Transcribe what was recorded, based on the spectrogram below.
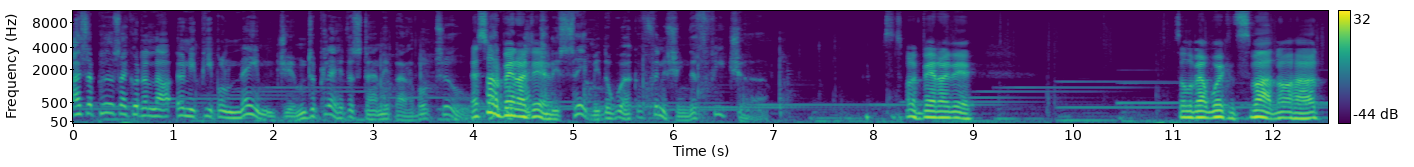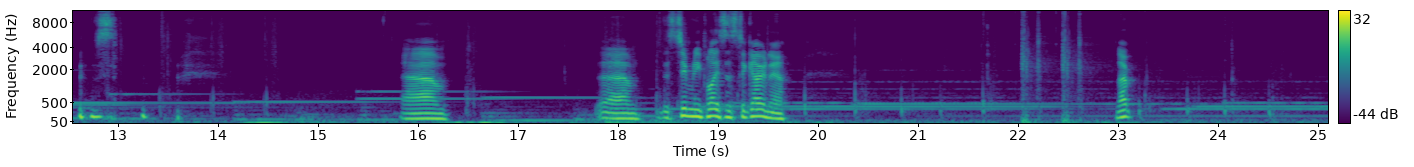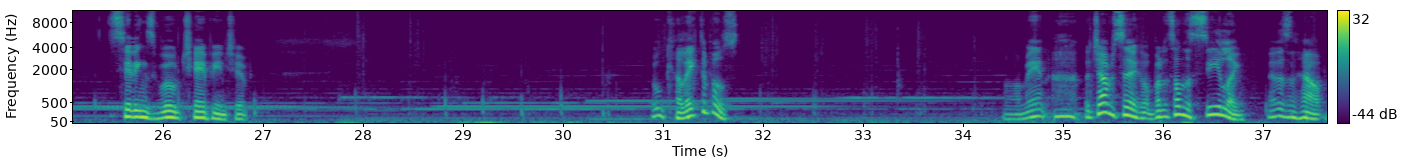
I suppose I could allow only people named Jim to play the Stanley Parable too. That's not a bad idea. actually save me the work of finishing this feature. It's not a bad idea. It's all about working smart, not hard. um, um, there's too many places to go now. Nope. Settings World Championship. Ooh, collectibles. Oh man, the jump circle, but it's on the ceiling. That doesn't help.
